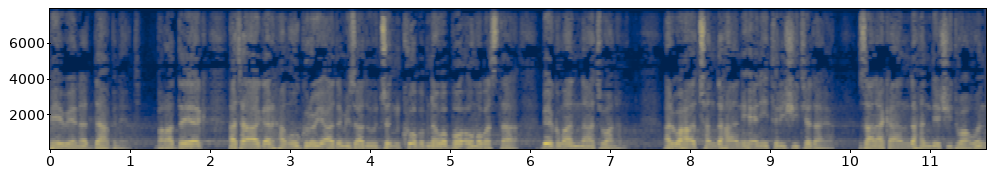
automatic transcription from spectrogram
بێ وێنە دابنێت. بە ڕادەیەک هەتا ئەگەر هەموو گرۆی ئادەمیزاد و جن کۆببنەوە بۆ ئەو مەبەستە بێگومان ناتوانن هەروەها چەندەها نهێنی تریشی تێدایە زاناکان لە هەندێکی دواون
